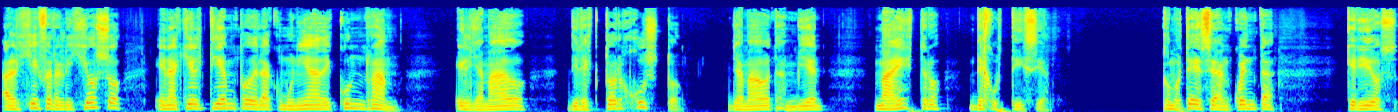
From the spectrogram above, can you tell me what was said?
al jefe religioso en aquel tiempo de la comunidad de Qumran, el llamado director justo, llamado también maestro de justicia. Como ustedes se dan cuenta, queridos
